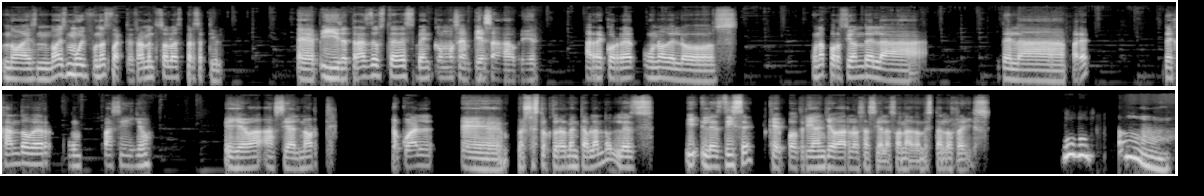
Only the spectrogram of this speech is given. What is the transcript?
No es, no es muy no es fuerte, realmente solo es perceptible. Eh, y detrás de ustedes ven cómo se empieza a abrir, a recorrer uno de los. Una porción de la de la pared, dejando ver un pasillo que lleva hacia el norte, lo cual, eh, pues estructuralmente hablando, les, y les dice que podrían llevarlos hacia la zona donde están los reyes. Ah,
